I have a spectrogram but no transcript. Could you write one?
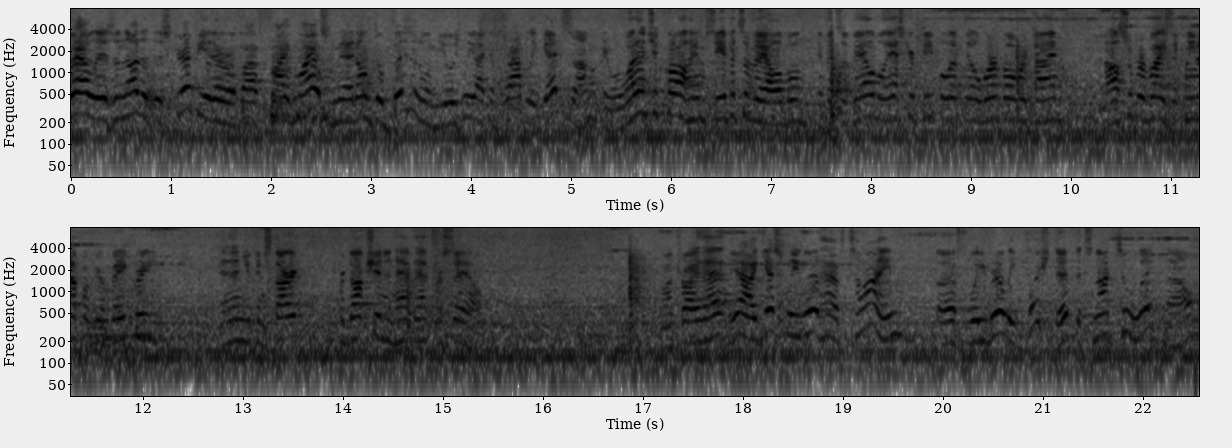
Well, there's another distributor about five miles from me. I don't do business with him usually. I can probably get some. Okay, well, why don't you call him, see if it's available. If it's available, ask your people if they'll work overtime, and I'll supervise the cleanup of your bakery, and then you can start production and have that for sale. Want to try that? Yeah, I guess we would have time uh, if we really pushed it. It's not too late now.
